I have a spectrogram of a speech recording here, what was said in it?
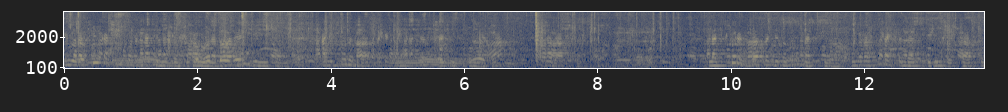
już za kilka chwil pożegnacie naszą szkołę na dwa dzielnicą, a niektórzy z Was, tak jak Pani Nadia wcześniej wspomniała, na zawsze. Dla niektórych z Was będzie to trudna chwila, ponieważ tutaj spędzaliście większość czasu,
